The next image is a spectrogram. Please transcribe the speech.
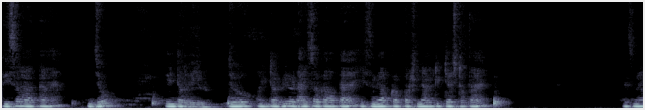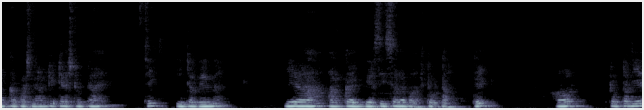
तीसरा आता है जो इंटरव्यू जो इंटरव्यू ढाई सौ का होता है, इसमें आपका पर्सनालिटी टेस्ट होता है। इसमें आपका पर्सनालिटी टेस्ट होता है, ठीक? इंटरव्यू में ये रहा आपका यूपीएससी सिलेबस टोटल ठीक? और टोटल ये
